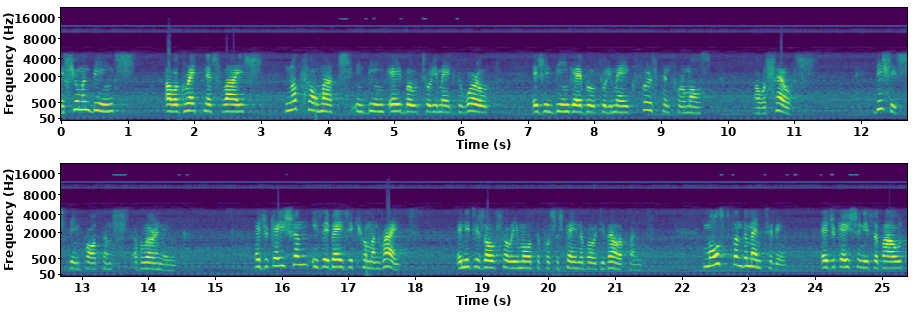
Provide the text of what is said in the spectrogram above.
as human beings, our greatness lies not so much in being able to remake the world as in being able to remake first and foremost ourselves. This is the importance of learning. Education is a basic human right, and it is also a motor for sustainable development. Most fundamentally, education is about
